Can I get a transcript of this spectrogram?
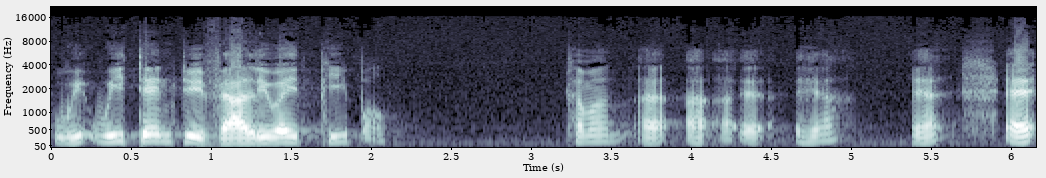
we, we tend to evaluate people? Come on. Uh, uh, uh, yeah? Yeah? And,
